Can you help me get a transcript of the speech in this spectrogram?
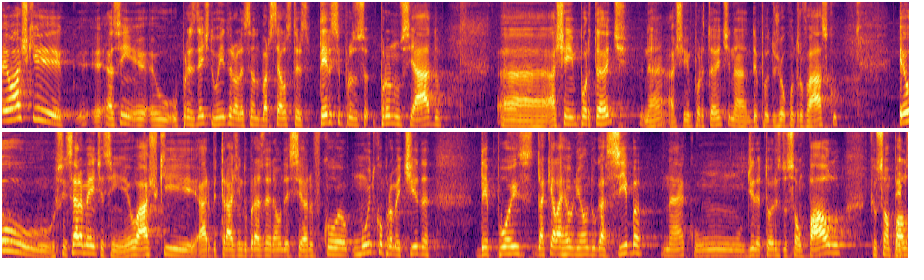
eu acho que assim, o, o, presidente do Inter, Alessandro Barcelos, ter, ter se pronunciado, uh, achei importante, né? Achei importante na, depois do jogo contra o Vasco. Eu, sinceramente, assim, eu acho que a arbitragem do Brasileirão desse ano ficou muito comprometida depois daquela reunião do Gaciba, né, com diretores do São Paulo, que o São Paulo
